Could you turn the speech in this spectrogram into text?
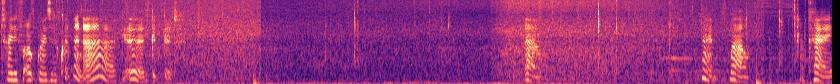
Trading for upgrades and equipment. Ah, good, good, good. Oh. No, well, okay.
